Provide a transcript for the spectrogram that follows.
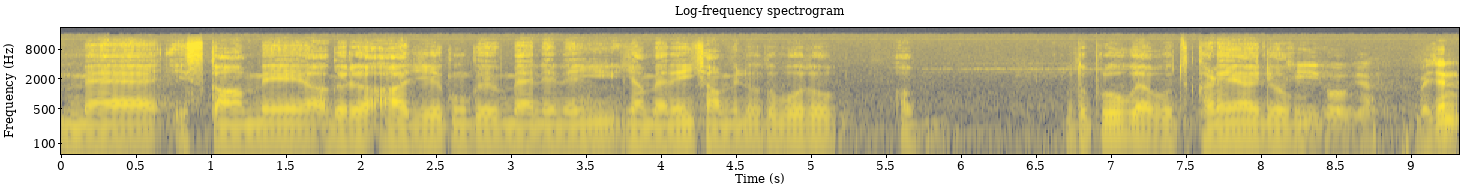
मैं इस काम में अगर आज ये कहूँ कि मैंने नहीं या मैं नहीं शामिल हूँ तो वो तो अब वो तो प्रूव है वो तो खड़े हैं जो ठीक हो गया। भाईजान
